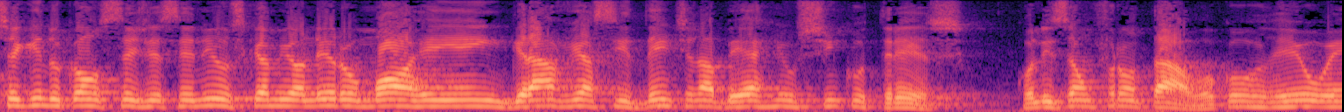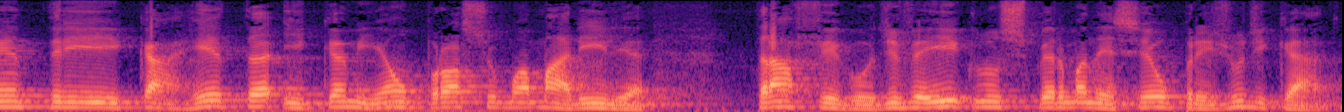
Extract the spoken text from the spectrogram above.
seguindo com o CGC News. Caminhoneiro morre em grave acidente na BR-153. Colisão frontal ocorreu entre carreta e caminhão próximo a Marília. Tráfego de veículos permaneceu prejudicado.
